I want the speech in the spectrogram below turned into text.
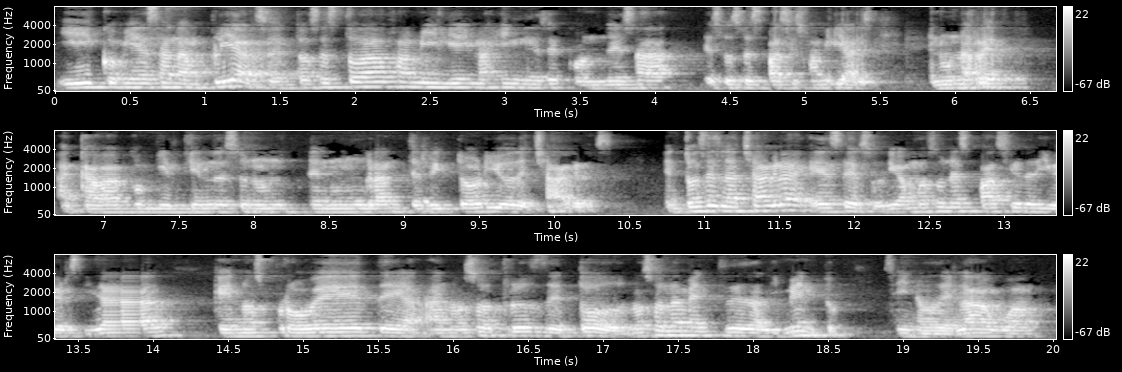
y comienzan a ampliarse. Entonces toda familia, imagínense, con esa, esos espacios familiares en una red, acaba convirtiéndose en un, en un gran territorio de chagras. Entonces la chagra es eso, digamos, un espacio de diversidad que nos provee a nosotros de todo, no solamente del alimento, sino del agua,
